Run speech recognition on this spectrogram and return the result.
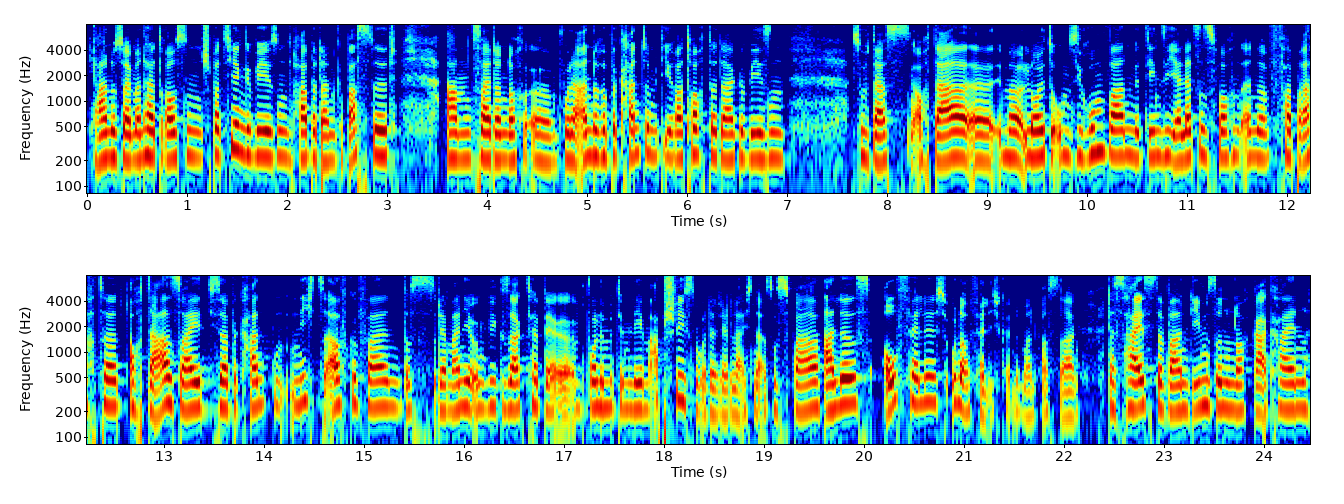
ja, nur sei man halt draußen spazieren gewesen, habe dann gebastelt. Abends sei dann noch äh, wohl eine andere Bekannte mit ihrer Tochter da gewesen so dass auch da äh, immer Leute um sie rum waren, mit denen sie ihr letztes Wochenende verbracht hat. Auch da sei dieser Bekannten nichts aufgefallen, dass der Mann ihr irgendwie gesagt hat, er wolle mit dem Leben abschließen oder dergleichen. Also es war alles auffällig, unauffällig könnte man fast sagen. Das heißt, da war in dem Sinne noch gar kein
